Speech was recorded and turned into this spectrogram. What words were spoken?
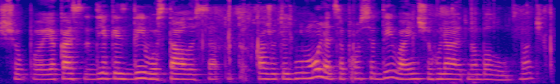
щоб якась, якесь диво сталося. Тут кажуть, одні моляться, просять дива, а інші гуляють на балу. Бачите?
